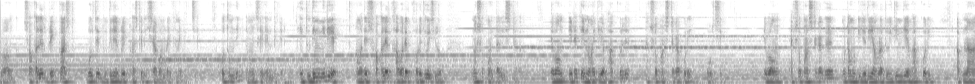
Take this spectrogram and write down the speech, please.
এবং সকালের ব্রেকফাস্ট বলতে দুদিনের ব্রেকফাস্টের হিসাব আমরা এখানে দিচ্ছি, প্রথম দিন এবং সেকেন্ড দিনের। এই দুদিন মিলিয়ে আমাদের সকালের খাবারের খরচ হয়েছিল নশো পঁয়তাল্লিশ টাকা এবং এটাকে নয় দিয়ে ভাগ করলে একশো পাঁচ টাকা করে পড়ছে। এবং একশো পাঁচ টাকাকে মোটামুটি যদি আমরা দুই দিন দিয়ে ভাগ করি, আপনার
